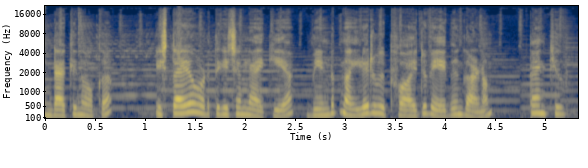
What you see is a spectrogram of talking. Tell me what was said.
ഉണ്ടാക്കി നോക്കുക. ഇഷ്ടമായ ഓടത്തി കിച്ചൻ ലൈക്ക് ചെയ്യുക. വീണ്ടും നല്ലൊരു വിഭവമായിട്ട് വേഗം കാണാം. താങ്ക്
